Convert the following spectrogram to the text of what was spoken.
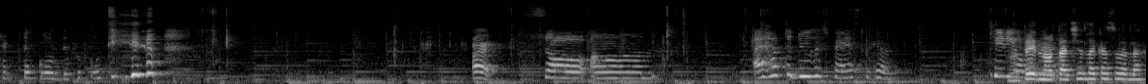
technical difficulty. Alright, so um I have to do this fast because Kitty No, te, no taches la cazuela.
